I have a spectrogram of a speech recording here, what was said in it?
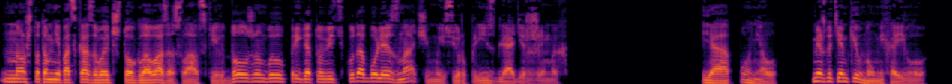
Но что-то мне подсказывает, что глава Заславских должен был приготовить куда более значимый сюрприз для одержимых. Я понял. Между тем кивнул Михаилу.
